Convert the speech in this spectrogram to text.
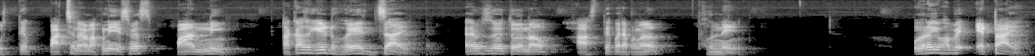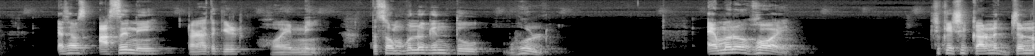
বুঝতে পারছেন কারণ আপনি এস এম এস পাননি। টাকা যদি ক্রেডিট হয়ে যায় এস এম এস হয়তো নাম আসতে পারে আপনার ফোনে। অনেকভাবে এটাই এস এম এস আসেনি, টাকা হয়তো ক্রেডিট হয়নি। তা সম্পূর্ণ কিন্তু ভুল। এমনও হয়, কিছু কিছু কারণের জন্য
